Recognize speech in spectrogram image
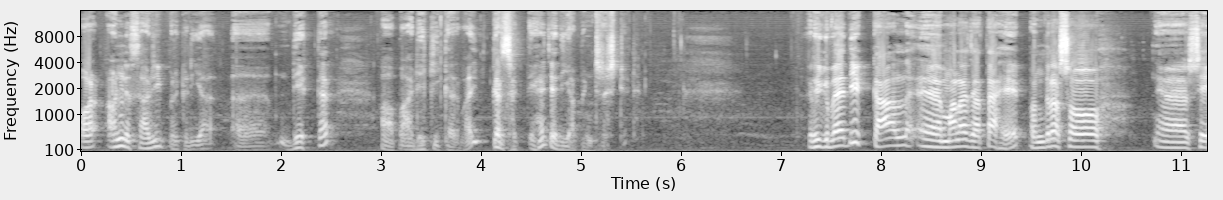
और अन्य सारी प्रक्रिया देखकर आप आगे की कार्रवाई कर सकते हैं यदि आप इंटरेस्टेड हैं ऋग्वैदिक काल माना जाता है 1500 से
